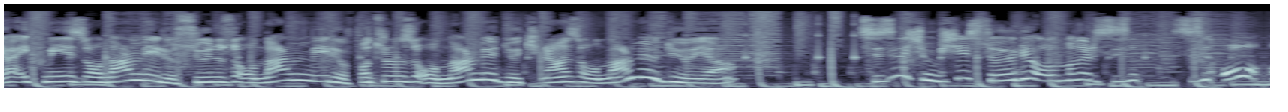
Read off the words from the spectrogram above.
Ya ekmeğinizi onlar mı veriyor, suyunuzu onlar mı veriyor, faturanızı onlar mı ödüyor, kiranızı onlar mı ödüyor ya? Sizin için bir şey söylüyor olmaları sizin sizin o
